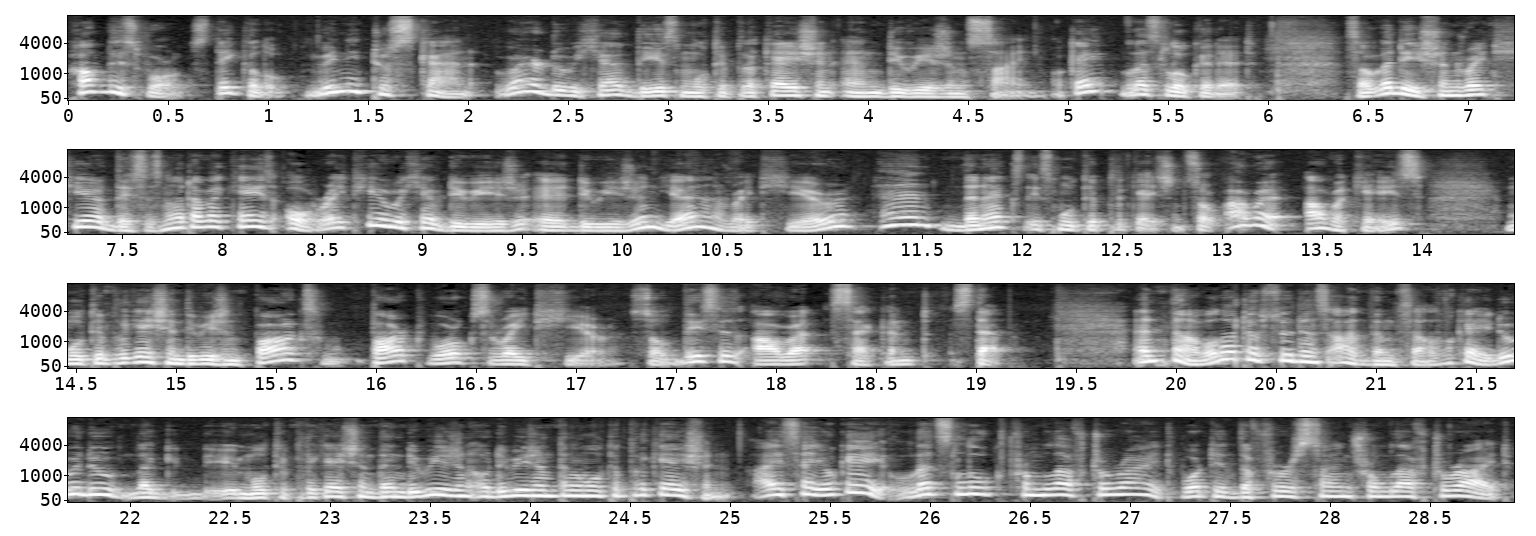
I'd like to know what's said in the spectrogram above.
How this works? Take a look. We need to scan where do we have this multiplication and division sign. Okay, let's look at it. So addition right here, this is not our case. Oh, right here we have division, uh, division, yeah, right here. And the next is multiplication. So our, our case, multiplication division parts, part works right here. So this is our second step. And now a lot of students ask themselves, okay, do we do like multiplication then division or division then multiplication? I say, okay, let's look from left to right. What is the first sign from left to right?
